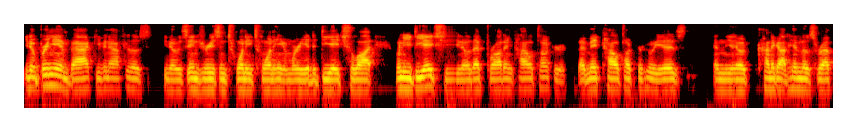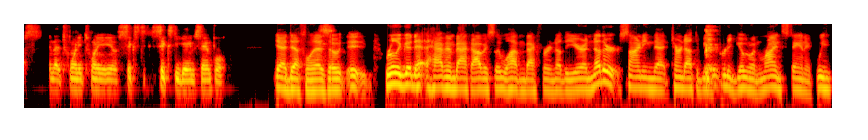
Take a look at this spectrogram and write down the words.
you know, bringing him back even after those you know his injuries in 2020 and where he had to DH a lot. When you DH, you know that brought in Kyle Tucker. That made Kyle Tucker who he is, and you know kind of got him those reps in that 2020 you know 60, 60 game sample. Yeah, definitely. So it, really good to have him back. Obviously, we'll have him back for another year. Another signing that turned out to be a pretty good one, Ryan Stanek. We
